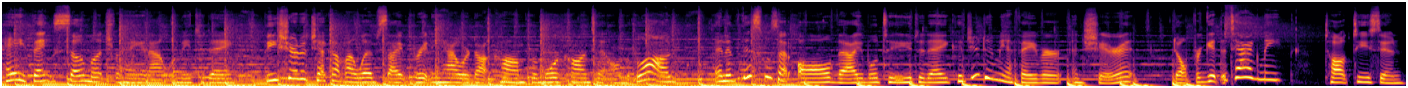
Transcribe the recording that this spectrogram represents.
Hey, thanks so much for hanging out with me today. Be sure to check out my website, BrittneyHoward.com, for more content on the blog and if this was at all valuable to you today, could you do me a favor and share it? Don't forget to tag me. Talk to you soon.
